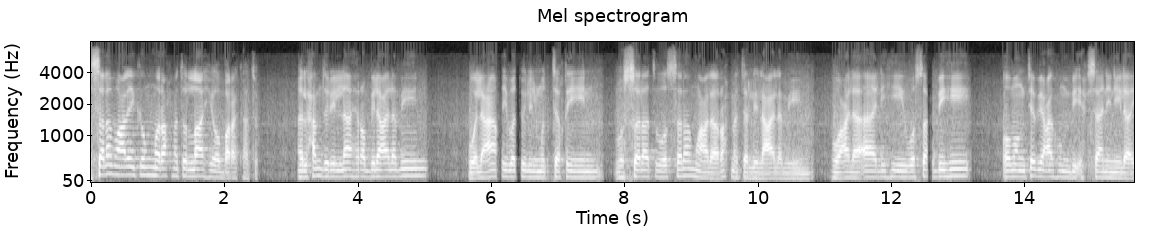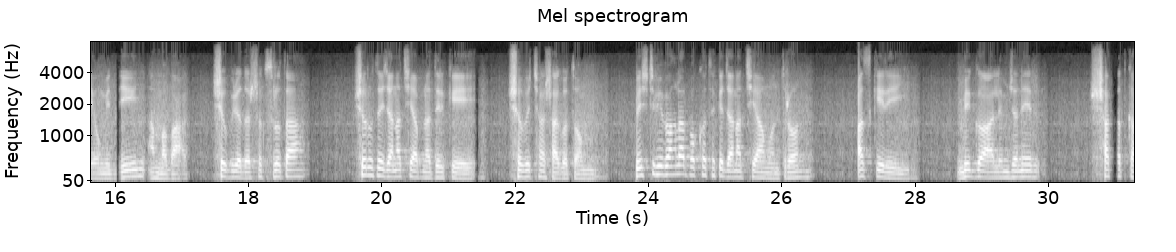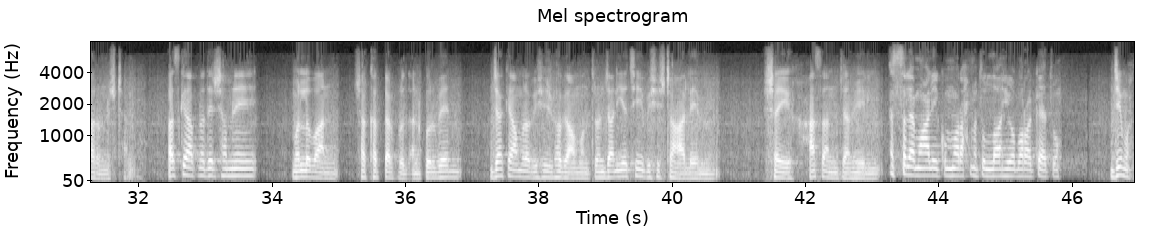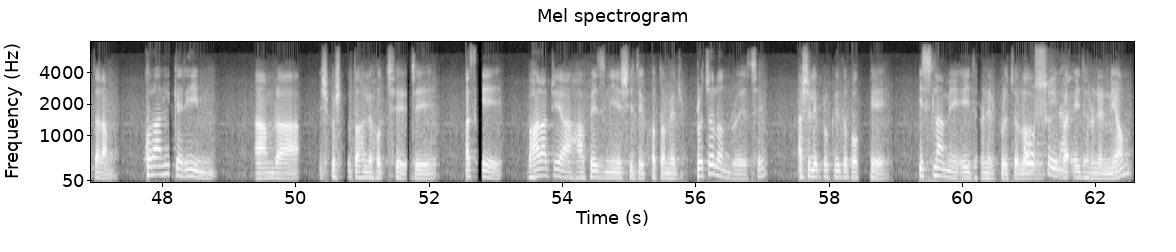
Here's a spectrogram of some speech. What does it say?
আসসালামু আলাইকুম রহমতুল্লাহ ওবরাকাত আলহামদুলিল্লাহ রবিল আলমিন ওলাকিবতুল মুতাকিন ওসলাত ওসালাম আলা রহমতুল্লিল আলমিন ও আলা আলিহি ওসাহবিহি ওমং চবি আহম বি ইহসানিলাউমিদ্দিন আম্মাবাদ সুপ্রিয় দর্শক শ্রোতা, শুরুতে জানাচ্ছি আপনাদেরকে শুভেচ্ছা স্বাগতম। পৃষ্টিভি বাংলার পক্ষ থেকে জানাচ্ছি আমন্ত্রণ। আজকের এই বিজ্ঞ আলেমজনের সাক্ষাৎকার অনুষ্ঠান। আজকে আপনাদের সামনে মূল্যবান সাক্ষাৎকার প্রদান করবেন যাকে আমরা বিশেষভাবে আমন্ত্রণ জানিয়েছি বিশিষ্ট আলেম শেখ হাসান জামিল। আসসালামু আলাইকুম রহমতুল্লাহ বরকাত জি মোহতারাম কোরআন করিম আমরা স্পষ্ট তাহলে হচ্ছে যে আজকে ভাড়াটিয়া হাফেজ নিয়ে এসে যে খতমের প্রচলন রয়েছে আসলে প্রকৃতপক্ষে ইসলামে এই ধরনের প্রচলন বা এই ধরনের নিয়ম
